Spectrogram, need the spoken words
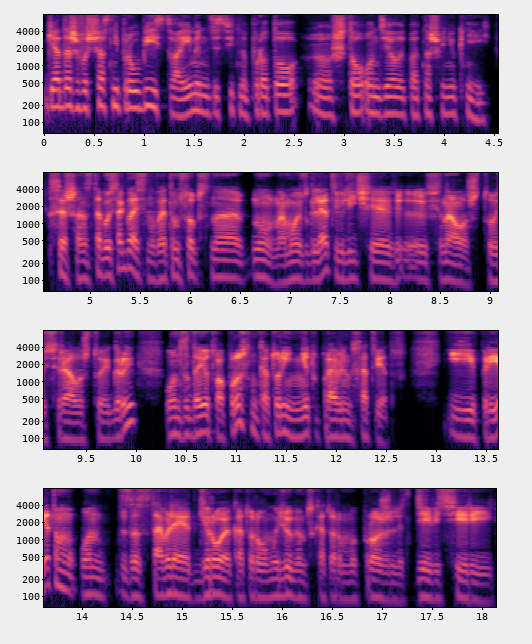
Я даже вот сейчас не про убийство, а именно действительно про то, э, что он делает по отношению к ней. Совершенно с тобой согласен. В этом, собственно, ну, на мой взгляд, величие э, финала, что сериала, что игры. Он задает вопрос, на который нету правильных ответов. И при этом он заставляет героя, которого мы любим, с которым мы прожили 9 серий.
